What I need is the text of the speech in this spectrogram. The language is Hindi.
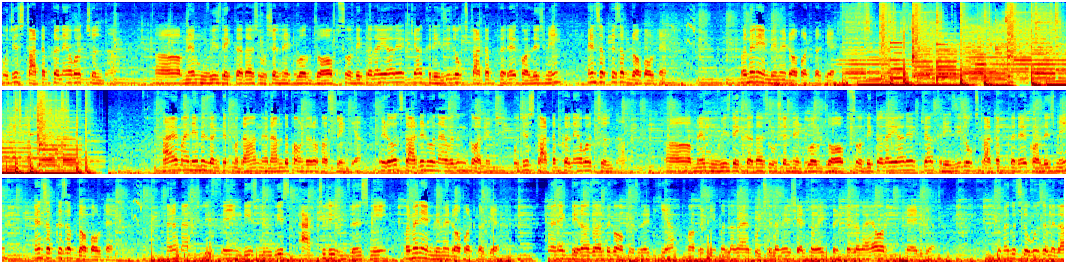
मुझे स्टार्टअप करने का बहुत चल था। uh, मैं मूवीज़ देखता था सोशल नेटवर्क जॉब्स और देखता था यार यार क्या क्रेजी लोग स्टार्टअप कर रहे हैं कॉलेज में एंड सबके सब ड्रॉप आउट है। और मैंने एम में ड्रॉप आउट कर दिया। Hi my name is Ankit Madan and I am the founder of Hustle India it all started when I was in college मुझे स्टार्टअप करने का बहुत चल था। मैं मूवीज़ देखता था सोशल नेटवर्क जॉब्स और देखता था, यार यार, क्या क्रेजी लोग स्टार्टअप कर रहे हैं कॉलेज में एंड सबके सब ड्रॉप आउट है. And I am actually saying these movies actually influence me और मैंने एमबीए में ड्रॉप आउट कर दिया मैंने एक तेरह हज़ार रुपये का ऑफ़िस रेंट किया, वहाँ पे टेबल लगाया, कुर्सी लगाई शेल्फ लगाई प्रिंटर लगाया, और बैठ गया। तो मैं कुछ लोगों से मिला,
